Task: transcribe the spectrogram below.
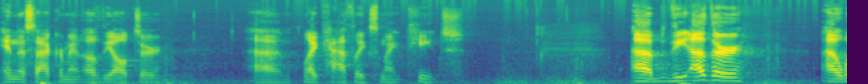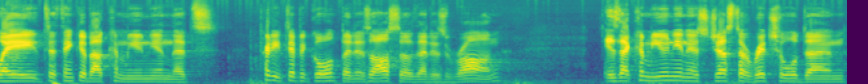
in the sacrament of the altar, uh, like Catholics might teach. Uh, the other uh, way to think about communion that's pretty typical, but is also that is wrong, is that communion is just a ritual done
